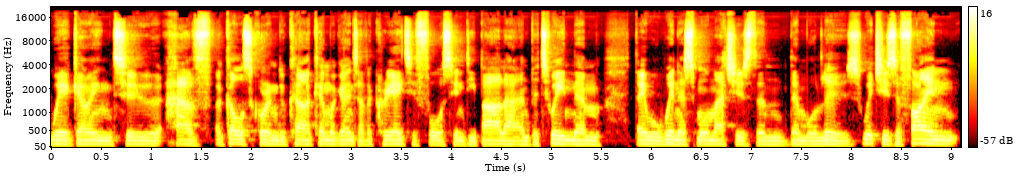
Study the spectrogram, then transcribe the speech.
we're going to have a goal scoring Lukaku and we're going to have a creative force in Dybala, and between them, they will win us more matches than than we'll lose, which is a fine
